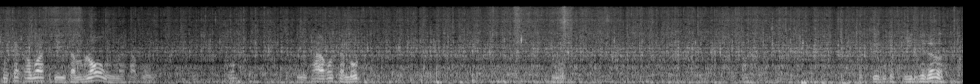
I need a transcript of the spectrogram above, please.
ต้องใช้คำว่าสีสำโรงนะครับผมหรือท้าก็จะลุดจะกินจะกินเถอะ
